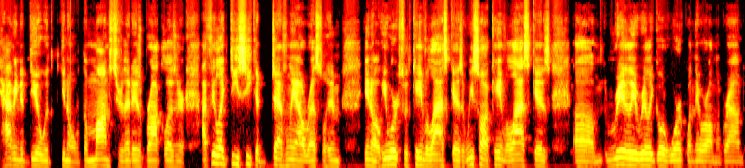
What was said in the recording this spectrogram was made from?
having to deal with, you know, the monster that is Brock Lesnar. I feel like DC could definitely out wrestle him. You know, he works with Cain Velasquez, and we saw Cain Velasquez um, really, really go to work when they were on the ground.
